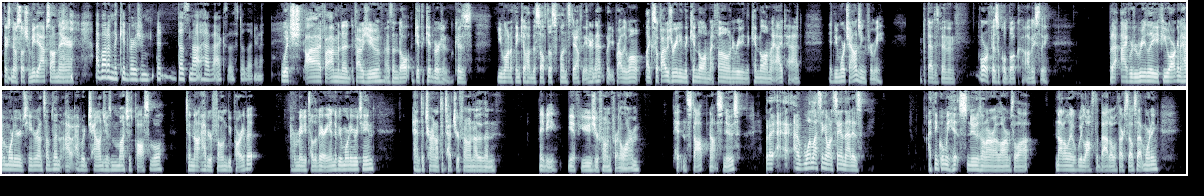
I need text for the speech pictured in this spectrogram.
There's no social media apps on there. I bought him the kid version. It does not have access to the internet. Which I, if I'm gonna, if I was you as an adult, get the kid version because you want to think you'll have the self discipline to stay off the internet, but you probably won't. Like, so if I was reading the Kindle on my phone or reading the Kindle on my iPad, it'd be more challenging for me. But that has been, an, or a physical book, obviously. But I, I would really, if you are going to have a morning routine around something, I, I would challenge you as much as possible to not have your phone be part of it, or maybe till the very end of your morning routine, and to try not to touch your phone other than maybe if you use your phone for an alarm, hit and stop, not snooze. But I, I, I one last thing I want to say on that is, I think when we hit snooze on our alarms a lot, not only have we lost the battle with ourselves that morning,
